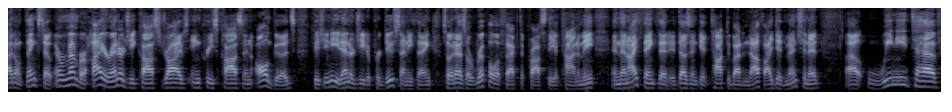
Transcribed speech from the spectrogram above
i don't think so. And remember higher energy costs drives increased costs in all goods because you need energy to produce anything. So it has a ripple effect across the economy. And then i think that it doesn't get talked about enough. I did mention it uh, we need to have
